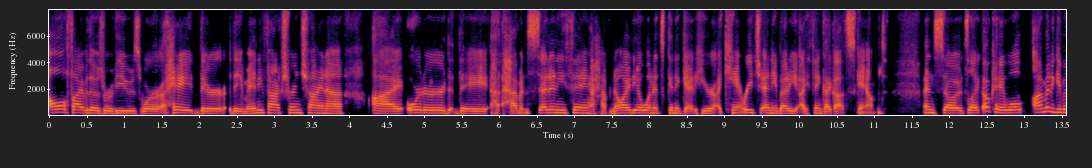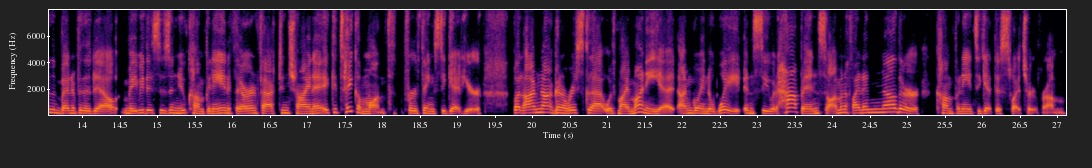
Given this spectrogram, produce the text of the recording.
all five of those reviews were, "Hey, they're they manufacture in China. I ordered. They haven't said anything. I have no idea when it's going to get here. I can't reach anybody. I think I got scammed." And so it's like, okay, well, I'm going to give them the benefit of the doubt. Maybe this is a new company, and if they are in fact in China, it could take a month for things to get here. But I'm not going to risk that with my money yet. I'm going to wait and see what happens. So I'm going to find another company to get this sweatshirt from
